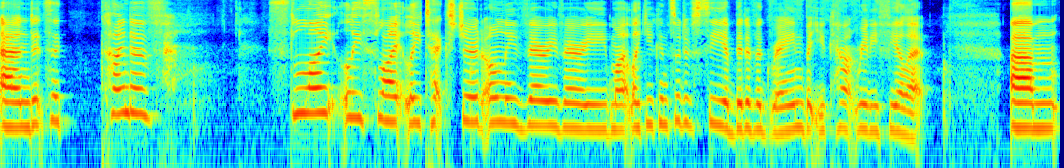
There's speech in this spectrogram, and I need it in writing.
and it's a kind of slightly, slightly textured, only very, very much, like you can sort of see a bit of a grain, but you can't really feel it. Um,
